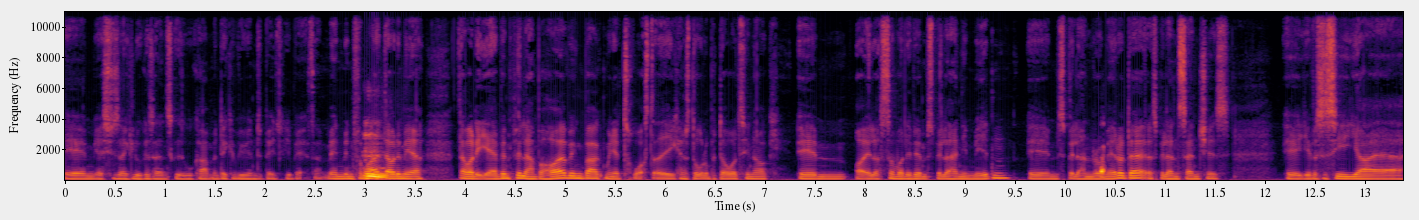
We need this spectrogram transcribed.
Øhm, jeg synes ikke, Lukas havde en skide god kamp, men det kan vi vende tilbage til lige bagefter. Men, men for mig, mm. der var det mere, der var det, ja, hvem spiller han på højre vingbak, men jeg tror stadig ikke, han stod der på Doherty nok. Øhm, og ellers så var det, hvem spiller han i midten? Øhm, spiller han Romero der, eller spiller han Sanchez? Øh, jeg vil så sige, jeg er,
